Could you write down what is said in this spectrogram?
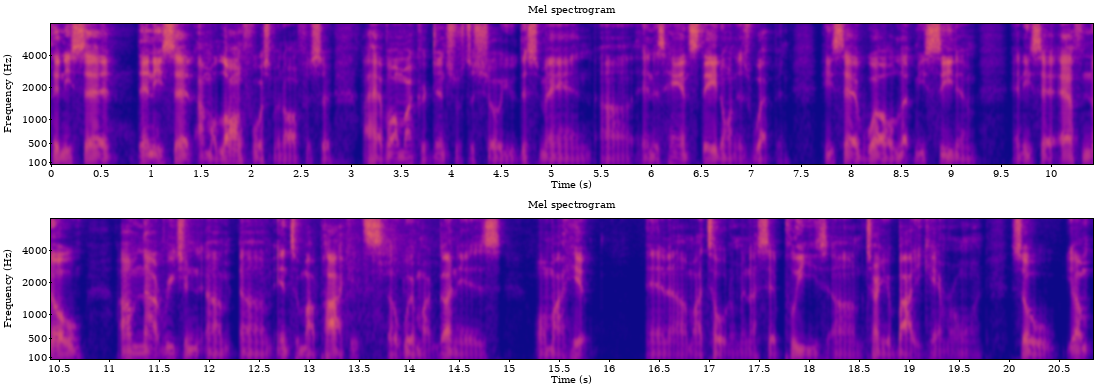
Then he said, then he said, I'm a law enforcement officer. I have all my credentials to show you. This man, uh, and his hand stayed on his weapon. He said, well, let me see them. And he said, F no, I'm not reaching um, um, into my pockets uh, where my gun is on my hip. And um, I told him, and I said, please um, turn your body camera on. So um,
